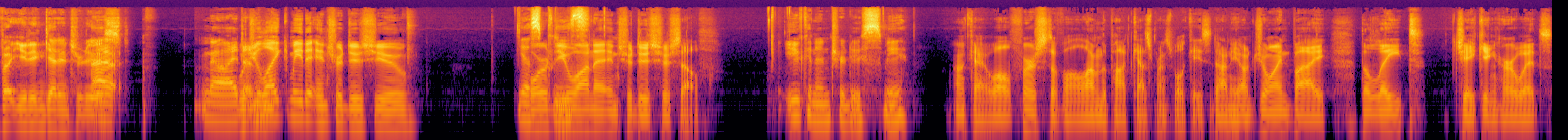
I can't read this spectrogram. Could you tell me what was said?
But you didn't get introduced. No, I Would didn't. you like me to introduce you, Yes, or do you want to introduce yourself? you can introduce me. Okay, well, first of all, I'm the podcast principal, Casey Donahue. I'm joined by the late Jaking Hurwitz,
